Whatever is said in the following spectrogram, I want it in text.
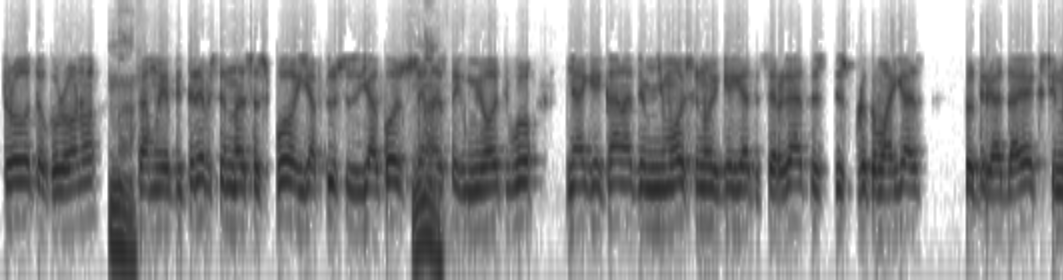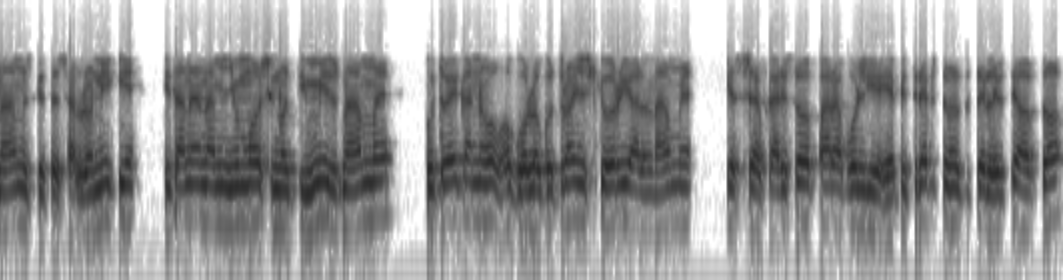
τρώω το χρόνο Ναι. θα μου επιτρέψετε να σας πω για αυτούς τους 200 Ναι. ένα στιγμιότυπο μια και κάνατε μνημόσυνο και για τις εργάτες της Πρωτομαγιάς το 36 να είμαι στη Θεσσαλονίκη ήταν ένα μνημόσυνο τιμής να είμαι που το έκανε ο, ο Κολοκοτρώνης και ο Ρίαλ να είμαι και σας ευχαριστώ πάρα πολύ. Επιτρέψτε με το τελευταίο αυτό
